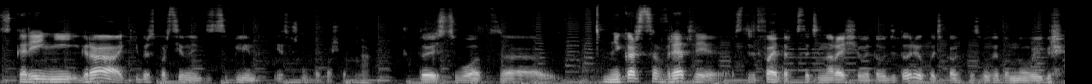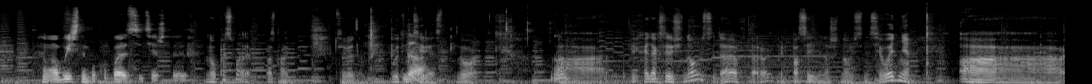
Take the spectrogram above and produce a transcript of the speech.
скорее не игра, а киберспортивная дисциплина, если на то пошло. Да. То есть вот, э, мне кажется, вряд ли Street Fighter, кстати, наращивает аудиторию хоть как-то с выходом новой игры. Там обычно покупают все те, что... Ну, посмотрим, посмотрим. Серьезно, будет Да. интересно. Вот. А, переходя к следующей новости, да, второй, предпоследней нашей новости на сегодня. А,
